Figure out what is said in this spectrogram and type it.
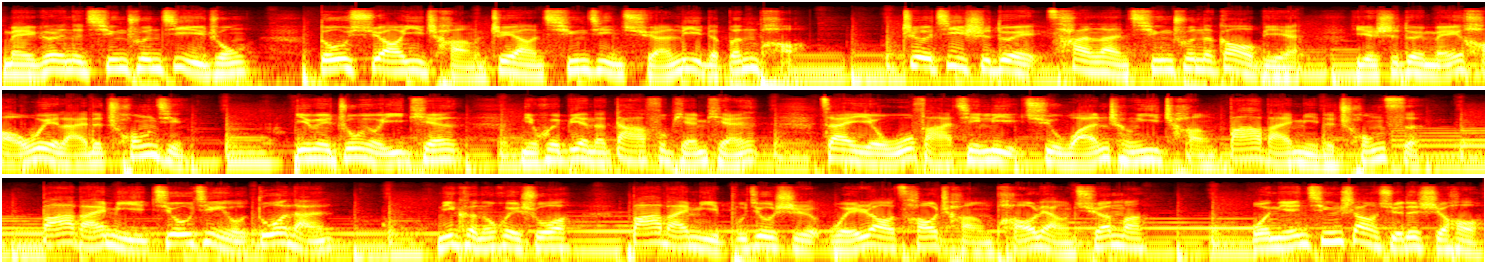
每个人的青春记忆中都需要一场这样倾尽全力的奔跑，这既是对灿烂青春的告别，也是对美好未来的憧憬。因为终有一天你会变得大腹便便，再也无法尽力去完成一场八百米的冲刺。八百米究竟有多难？你可能会说，八百米不就是围绕操场跑两圈吗？我年轻上学的时候，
